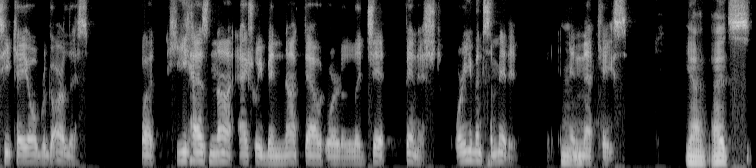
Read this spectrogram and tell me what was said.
TKO regardless. But he has not actually been knocked out or legit finished or even submitted mm. in that case. Yeah, it's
